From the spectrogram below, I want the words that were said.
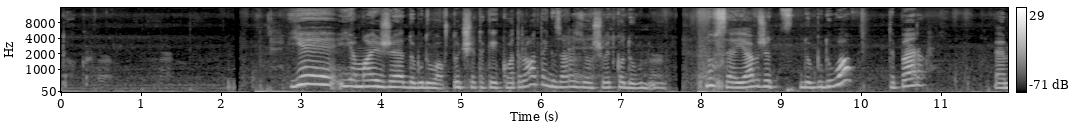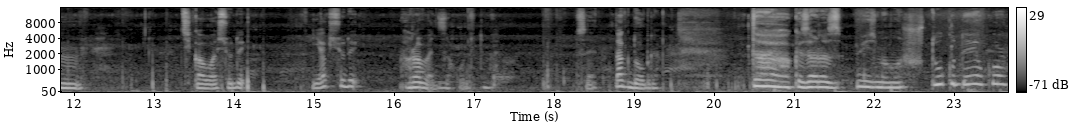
Так. Є, я майже добудував. Тут ще такий квадратик, зараз його швидко добудую. Ну все, я вже добудував. Тепер ем, цікаво сюди. Як сюди гравець заходитиме? Все, так добре. Так, зараз візьмемо штуку деяку,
